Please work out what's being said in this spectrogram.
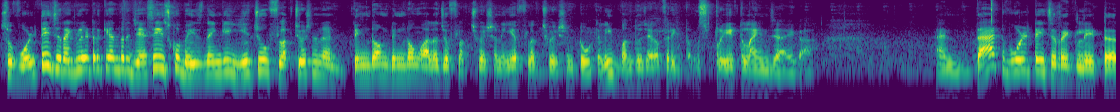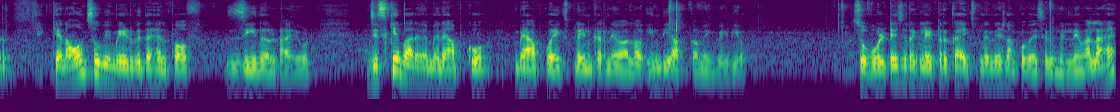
so voltage regulator के अंदर जैसे ही इसको भेज देंगे, ये जो फ्लक्चुएशन है डिंग डोंग डिंग डोंग वाला जो फ्लक्चुएशन है, ये फ्लक्चुएशन टोटली बंद हो जाएगा, फिर एकदम स्ट्रेट लाइन जाएगा. And that voltage regulator can also be made with the help of zener diode जिसके बारे में मैंने आपको, मैं आपको एक्सप्लेन करने वाला हूँ in the upcoming video so voltage regulator का एक्सप्लेनेशन आपको वैसे भी मिलने वाला है।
